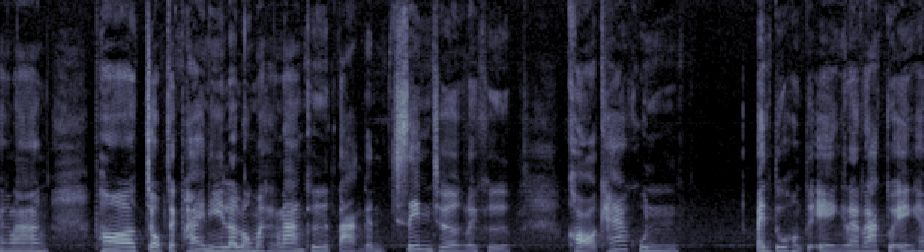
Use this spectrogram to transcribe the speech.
ข้างล่าง พอจบจากไพ่นี้แล้วลงมาข้างล่างคือต่างกันสิ้นเชิงเลยคือ ขอแค่คุณเป็นตัวของตัวเองและรักตัวเองให้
